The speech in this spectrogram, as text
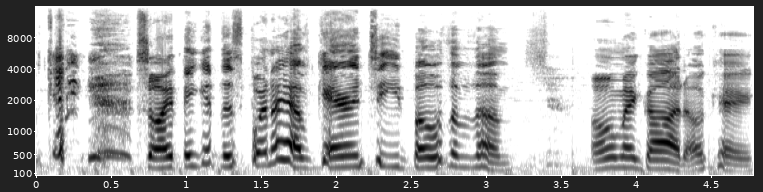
okay, so I think at this point I have guaranteed both of them. Oh my god, okay.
